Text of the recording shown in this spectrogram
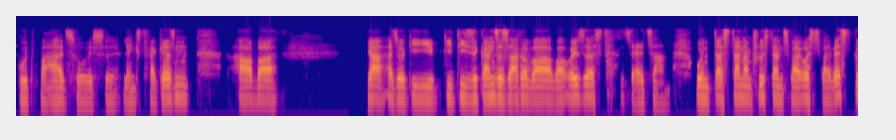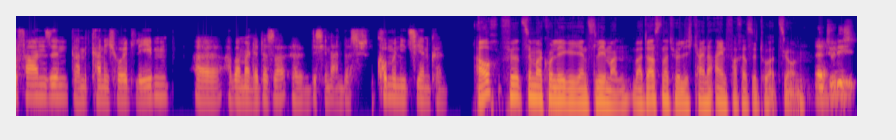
Gut, war halt so, ist äh, längst vergessen. Aber ja, also die, die, diese ganze Sache war, war äußerst seltsam. Und dass dann am Schluss dann zwei Ost, zwei West gefahren sind, damit kann ich heute leben. Äh, aber man hätte das äh, ein bisschen anders kommunizieren können. Auch für Zimmerkollege Jens Lehmann war das natürlich keine einfache Situation. Natürlich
